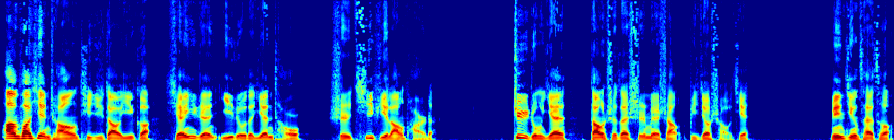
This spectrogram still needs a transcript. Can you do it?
案发现场提取到一个嫌疑人遗留的烟头，是七匹狼牌的。这种烟当时在市面上比较少见。民警猜测，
